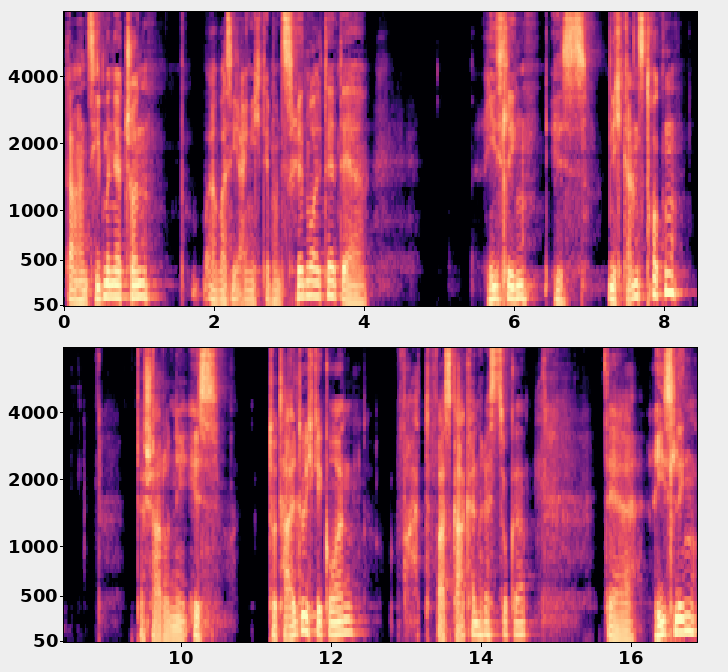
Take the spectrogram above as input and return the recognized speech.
Daran sieht man jetzt schon, äh, was ich eigentlich demonstrieren wollte. Der Riesling ist nicht ganz trocken. Der Chardonnay ist total durchgegoren, hat fast gar keinen Restzucker. Der Riesling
